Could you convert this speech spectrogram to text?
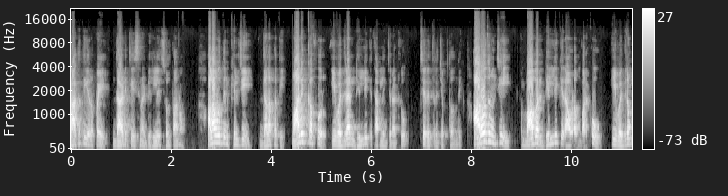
కాకతీయులపై దాడి చేసిన ఢిల్లీ సుల్తాను అలావుద్దీన్ ఖిల్జీ దళపతి మాలిక్ కఫూర్ ఈ వజ్రాన్ని ఢిల్లీకి తరలించినట్లు చరిత్ర చెబుతోంది. ఆ రోజు నుంచి బాబర్ ఢిల్లీకి రావడం వరకు ఈ వజ్రం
